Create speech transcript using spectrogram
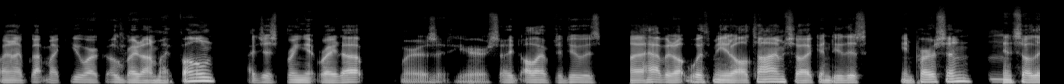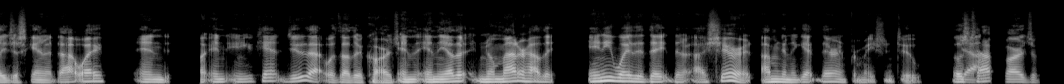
and I've got my QR code right on my phone. I just bring it right up. Where is it here? So I, all I have to do is I have it up with me at all times, so I can do this in person. Mm. And so they just scan it that way. And, uh, and, and you can't do that with other cards. And, and the other, no matter how they, any way that they, that I share it, I'm going to get their information too. Those Yeah. tap cards, if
